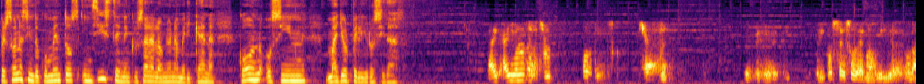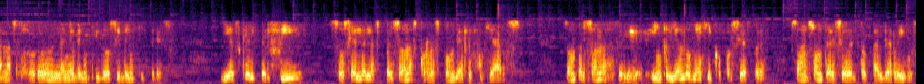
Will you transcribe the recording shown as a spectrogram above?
personas sin documentos insisten en cruzar a la Unión Americana, con o sin mayor peligrosidad. El proceso de movilidad humana, sobre todo en el año 22 y 23. Y es que el perfil social de las personas corresponde a refugiados. Son personas, eh, incluyendo México, por cierto, somos un tercio del total de arribos.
